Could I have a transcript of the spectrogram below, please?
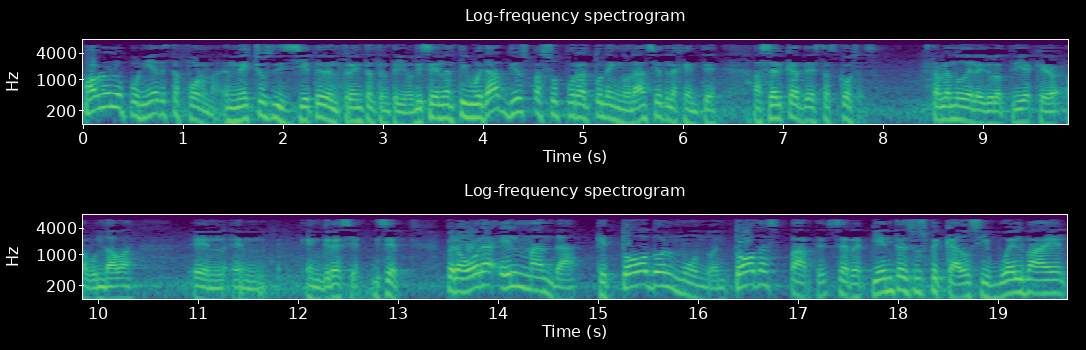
Pablo lo ponía de esta forma, en Hechos 17 del 30 al 31. Dice, en la antigüedad Dios pasó por alto la ignorancia de la gente acerca de estas cosas. Está hablando de la idolatría que abundaba en- en Grecia. Dice, pero ahora Él manda que todo el mundo, en todas partes, se arrepienta de sus pecados y vuelva a Él.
